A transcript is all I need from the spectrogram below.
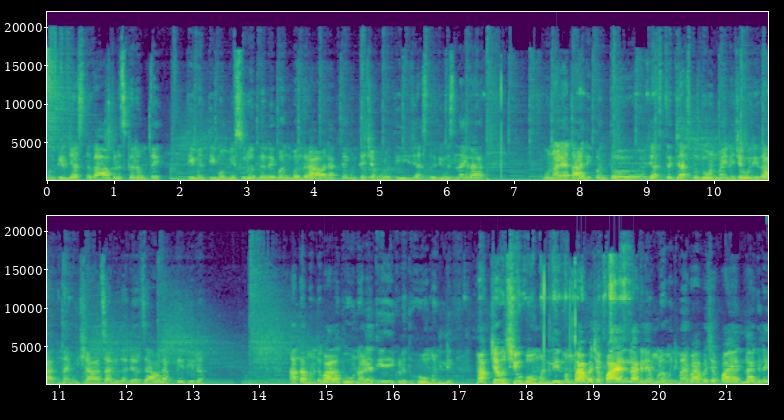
मग तिला जास्त गावाकडेच करमतंय. ती म्हणती मम्मी सुरतला लय बंद बंद राहावं लागतंय. मग त्याच्यामुळं ती जास्त दिवस नाही राहत. उन्हाळ्यात आली पण तर जास्तीत जास्त दोन महिन्याच्या वरी राहत नाही मग शाळा चालू झाल्यावर जावं लागते तिला. आता म्हणलं बाळा तू उन्हाळ्यात ये इकडे तू हो म्हणली. मागच्या वर्षी हो म्हणली मग बाबाच्या पायाला लागल्यामुळं म्हणे माझ्या बाबाच्या पायाला लागले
